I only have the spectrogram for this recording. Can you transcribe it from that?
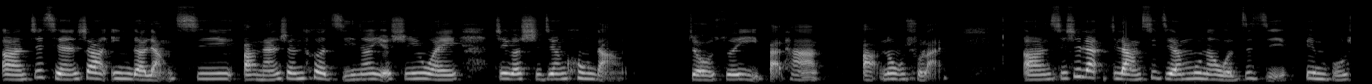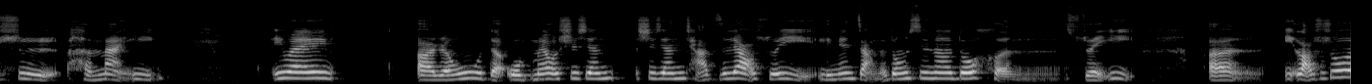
嗯，之前上映的两期啊男神特辑呢，也是因为这个时间空档，就所以把它啊弄出来。嗯，其实两两期节目呢，我自己并不是很满意，因为啊人物的我没有事先事先查资料，所以里面讲的东西呢都很随意。嗯，老实说，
